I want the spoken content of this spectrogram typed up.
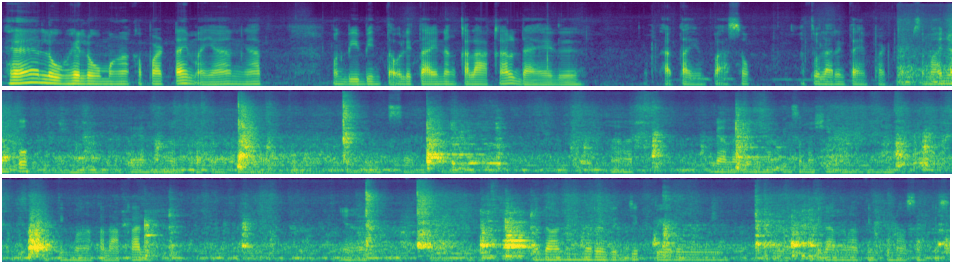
Hello, hello mga ka-part-time. Ayan nga, magbibinta ulit tayo ng kalakal dahil wala tayong pasok at wala rin tayong part-time. Samahan niyo ako. Ayan na nga, nagtatawag tayo. Sa. At ilalagay na natin sa machine ang ating mga kalakal. Ayan. Madaming nare-reject pero kailangan natin punasan kasi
